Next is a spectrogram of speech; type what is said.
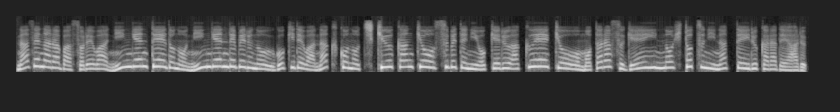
なぜならばそれは人間程度の人間レベルの動きではなくこの地球環境すべてにおける悪影響をもたらす原因の一つになっているからである。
